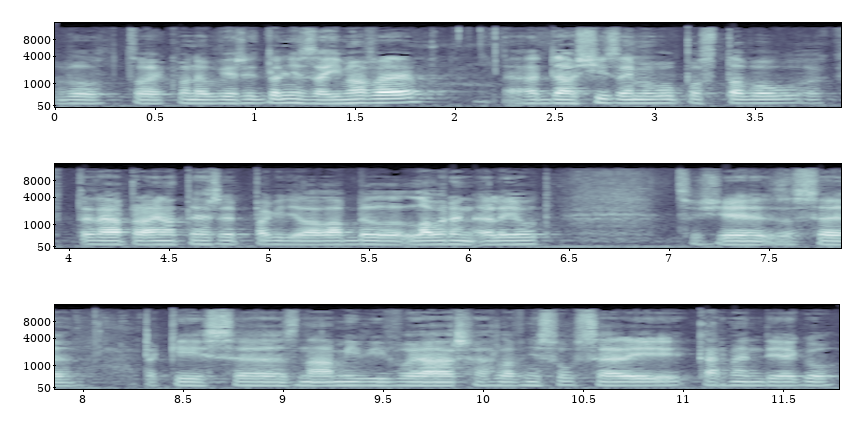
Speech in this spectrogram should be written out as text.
bylo to jako neuvěřitelně zajímavé. Další zajímavou postavou, která právě na té hře pak dělala, byl Lauren Elliot, což je zase taky se známý vývojář a hlavně jsou sérii Carmen Diego.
